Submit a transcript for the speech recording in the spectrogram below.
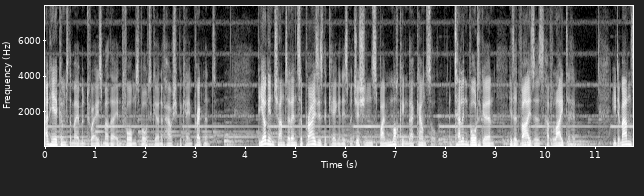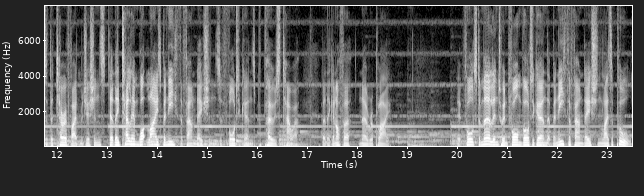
and here comes the moment where his mother informs Vortigern of how she became pregnant. The young enchanter then surprises the king and his magicians by mocking their counsel and telling Vortigern his advisors have lied to him. He demands of the terrified magicians that they tell him what lies beneath the foundations of Vortigern's proposed tower, but they can offer no reply. It falls to Merlin to inform Vortigern that beneath the foundation lies a pool,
